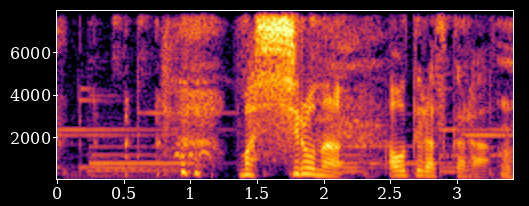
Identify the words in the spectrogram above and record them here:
真っ白な青テラスから。うん。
